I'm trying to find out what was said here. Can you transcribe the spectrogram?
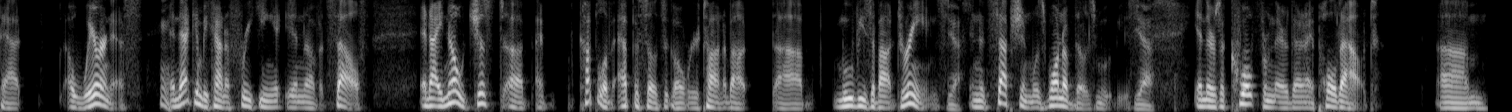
that awareness, and that can be kind of freaking in and of itself. And I know just uh, a couple of episodes ago we were talking about uh, movies about dreams. Yes. and Inception was one of those movies. Yes. And there's a quote from there that I pulled out. Um,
